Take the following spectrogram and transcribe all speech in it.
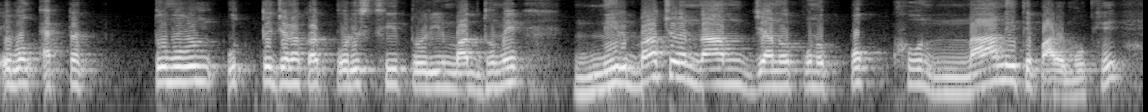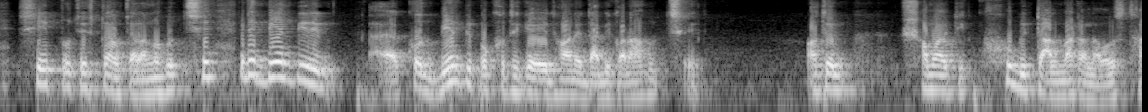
এবং একটা তুমুল উত্তেজনাকর পরিস্থিতি তৈরির মাধ্যমে নির্বাচনের নাম যেন কোনো পক্ষ না নিতে পারে মুখে, সেই প্রচেষ্টাও চালানো হচ্ছে। এটা বিএনপির খোদ বিএনপির পক্ষ থেকে এই ধরনের দাবি করা হচ্ছে। অতএব সময়টি খুবই টালমাটাল অবস্থা।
